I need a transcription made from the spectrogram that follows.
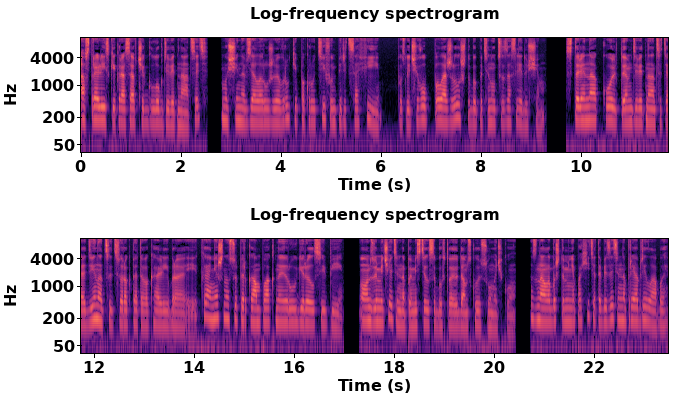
Австралийский красавчик Глок-19». Мужчина взял оружие в руки, покрутив им перед Софией, после чего положил, чтобы потянуться за следующим. Старина Кольт М1911 45-го калибра и, конечно, суперкомпактный Ругер LCP. Он замечательно поместился бы в твою дамскую сумочку. Знала бы, что меня похитят, обязательно приобрела бы,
